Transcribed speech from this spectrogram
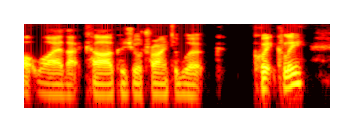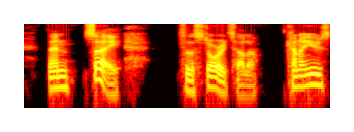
hotwire that car because you're trying to work quickly, then say to the storyteller, can I use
